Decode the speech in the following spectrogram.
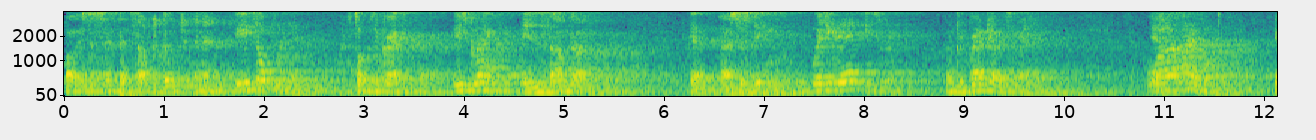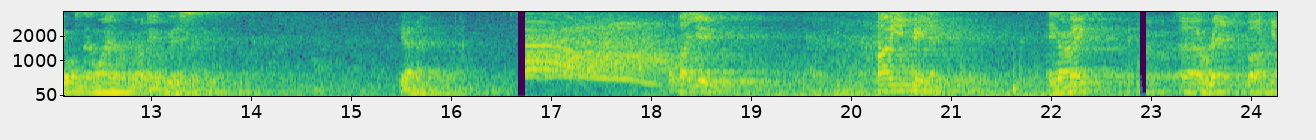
Well, it's just a bit self-indulgent, isn't it? Who are you talking to? I was talking to Greg. Who's Greg? He's the sound guy. Yeah, that's just Dean. Where'd you get the earpiece from? Oh, could Greg give it to me? Why don't I have one? He wants to know why he hasn't got an earpiece. Yeah. What about you? How are you feeling? Are you alright? uh, Red's bucket.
